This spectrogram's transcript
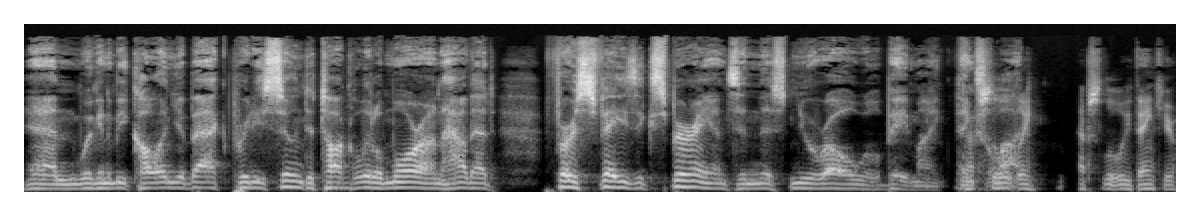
and we're going to be calling you back pretty soon to talk a little more on how that first phase experience in this new role will be, Mike. Thanks absolutely. Absolutely. Thank you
